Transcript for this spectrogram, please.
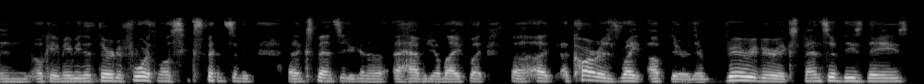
and okay, maybe the third or fourth most expensive uh, expense that you're going to uh, have in your life. But uh, a, a, car is right up there. They're very, very expensive these days,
